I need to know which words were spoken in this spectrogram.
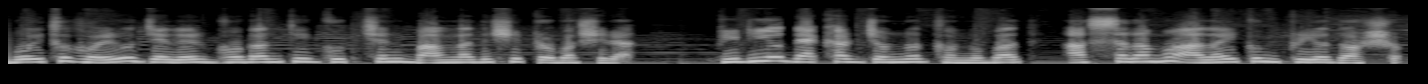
বৈধ হয়েও জেলের ভোগান্তি ঘুরছেন বাংলাদেশি প্রবাসীরা। ভিডিও দেখার জন্য ধন্যবাদ। আসসালামু আলাইকুম প্রিয় দর্শক।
